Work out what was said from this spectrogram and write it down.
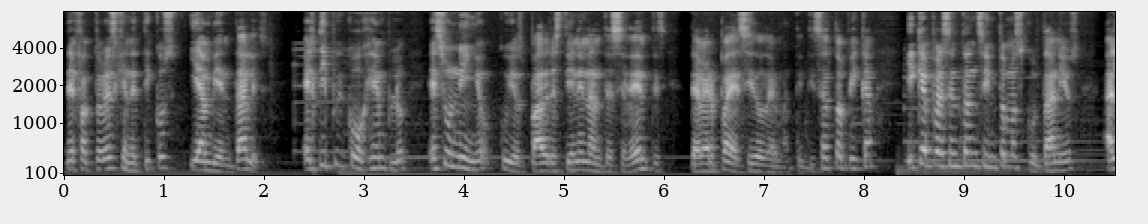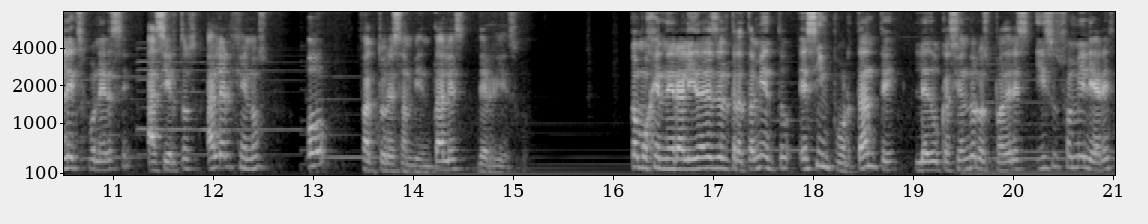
de factores genéticos y ambientales. El típico ejemplo es un niño cuyos padres tienen antecedentes de haber padecido dermatitis atópica y que presentan síntomas cutáneos al exponerse a ciertos alérgenos o factores ambientales de riesgo. Como generalidades del tratamiento, es importante la educación de los padres y sus familiares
